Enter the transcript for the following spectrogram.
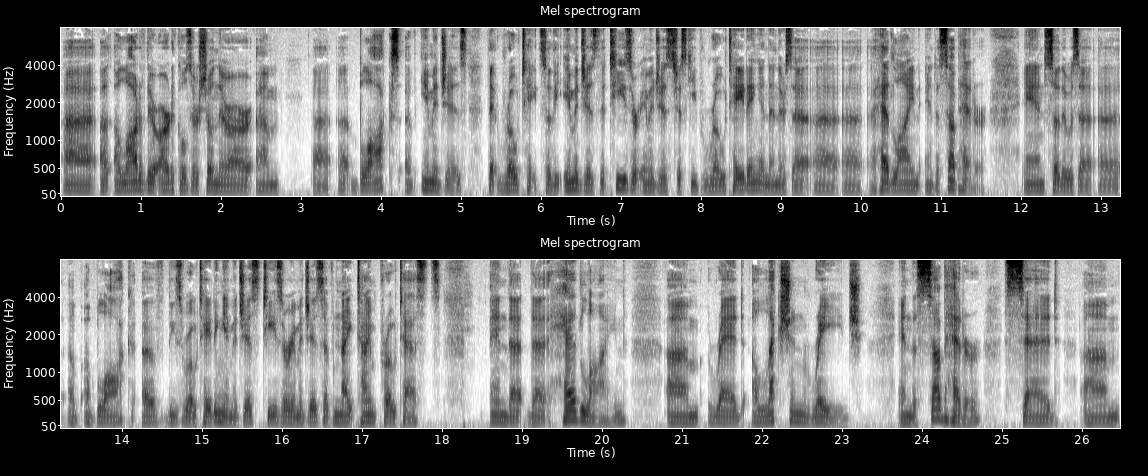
Uh, a, a lot of their articles are shown. There are um, uh, uh, blocks of images that rotate. So the images, the teaser images, just keep rotating, and then there's a, a, a headline and a subheader. And so there was a, a, a block of these rotating images, teaser images of nighttime protests, and the the headline um, read "Election Rage," and the subheader said. Um,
